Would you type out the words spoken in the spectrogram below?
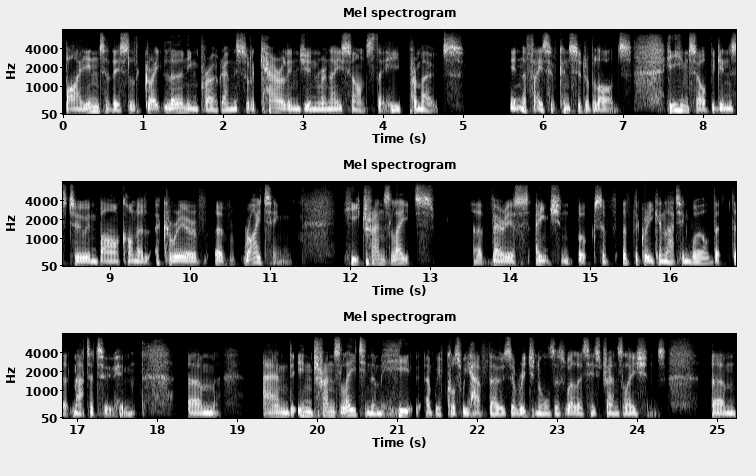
buy into this great learning program, this sort of Carolingian Renaissance that he promotes, in the face of considerable odds, he himself begins to embark on a, a career of, of, writing. He translates uh, various ancient books of, of the Greek and Latin world that, that matter to him. Um, and in translating them, he and of course we have those originals as well as his translations. Um,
